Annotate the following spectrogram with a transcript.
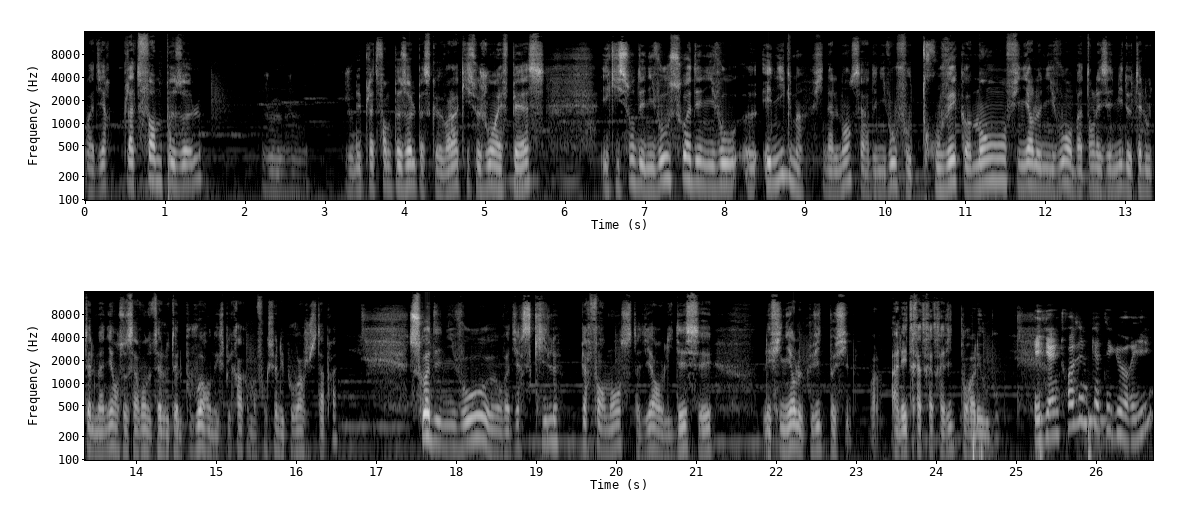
on va dire, plateforme puzzle. Je, je, je mets plateforme puzzle parce que voilà, qui se jouent en FPS et qui sont des niveaux, soit des niveaux euh, énigmes finalement, c'est-à-dire des niveaux où il faut trouver comment finir le niveau en battant les ennemis de telle ou telle manière, en se servant de tel ou tel pouvoir, on expliquera comment fonctionnent les pouvoirs juste après. Soit des niveaux, euh, on va dire skill, performance, c'est-à-dire l'idée c'est les finir le plus vite possible. Voilà, aller très très très vite pour aller au bout. Et il y a une troisième catégorie,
